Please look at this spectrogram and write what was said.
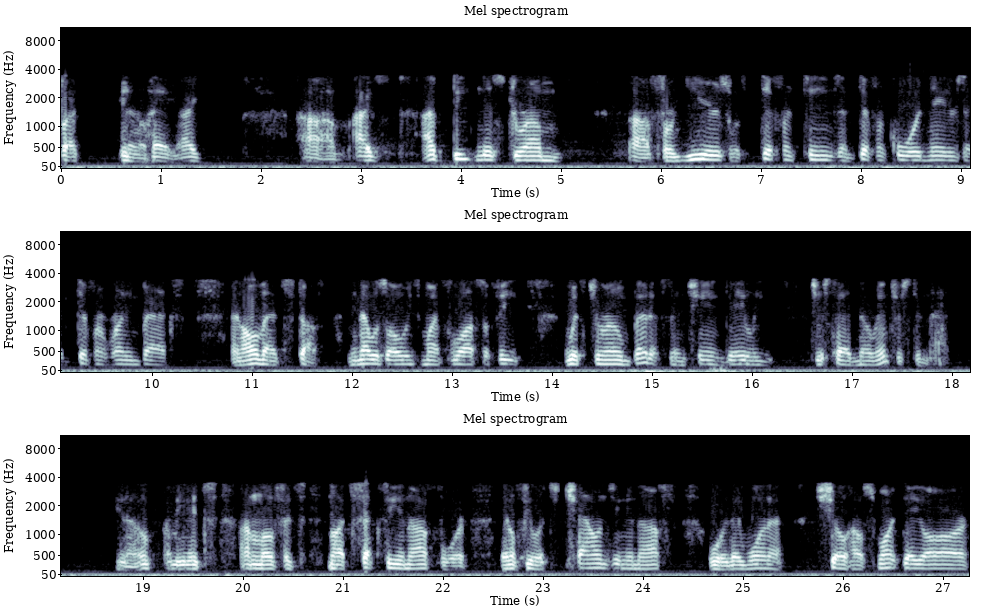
but you know, hey, I, um, I've I've beaten this drum uh, for years with different teams and different coordinators and different running backs and all that stuff. Mean, that was always my philosophy with Jerome Bettis and Chan Gailey just had no interest in that. You know, I mean, it's I don't know if it's not sexy enough or they don't feel it's challenging enough or they want to show how smart they are.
